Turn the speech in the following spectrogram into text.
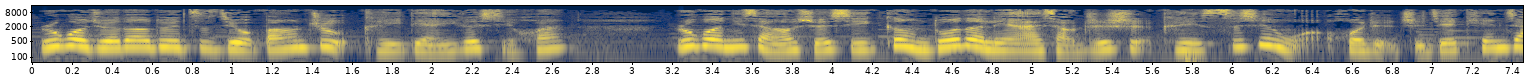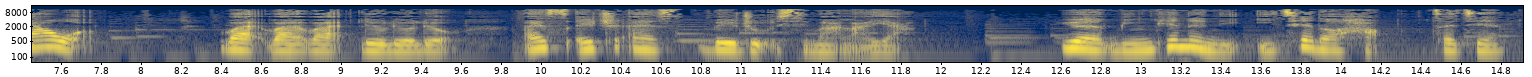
如果觉得对自己有帮助，可以点一个喜欢。如果你想要学习更多的恋爱小知识，可以私信我或者直接添加我。y y y 六六六 s h s 备注喜马拉雅，愿明天的你一切都好，再见。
